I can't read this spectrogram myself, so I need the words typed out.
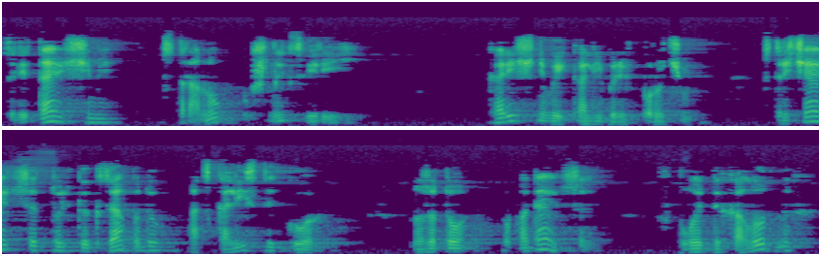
залетающими в страну пушных зверей. Коричневые калибри, впрочем, встречаются только к западу от скалистых гор, но зато попадаются вплоть до холодных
